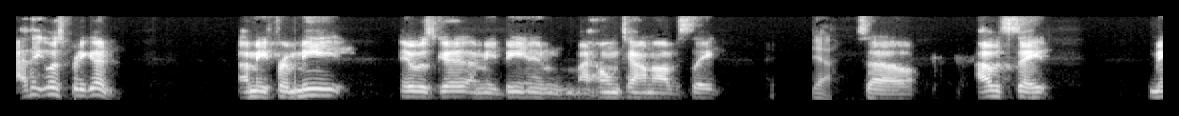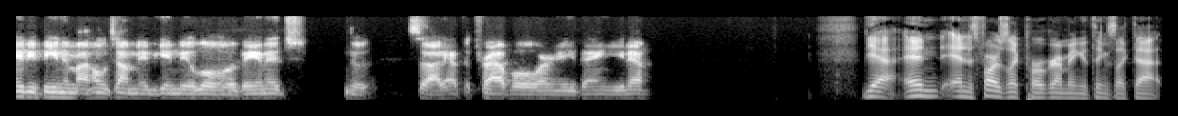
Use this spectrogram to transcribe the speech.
I think it was pretty good. I mean, for me, it was good. I mean, being in my hometown, obviously. Yeah. So I would say maybe being in my hometown maybe gave me a little advantage. So I'd have to travel or anything, you know. Yeah, and and as far as like programming and things like that,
